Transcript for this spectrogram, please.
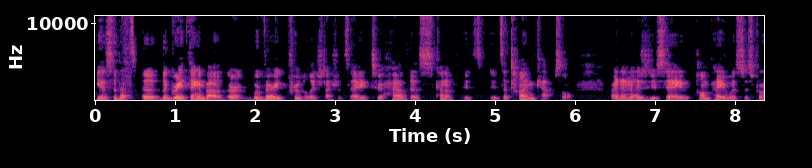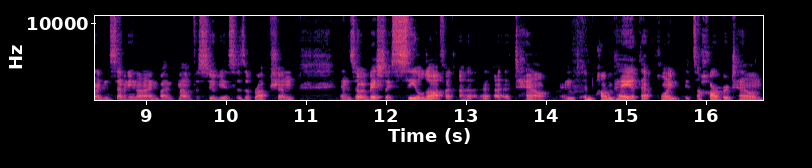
Yeah, so that's the the great thing about, or we're very privileged, I should say, to have this kind of it's it's a time capsule, right? And as you say, Pompeii was destroyed in '79 by Mount Vesuvius's eruption, and so it basically sealed off a, a, a town. And, and Pompeii at that point, it's a harbor town.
